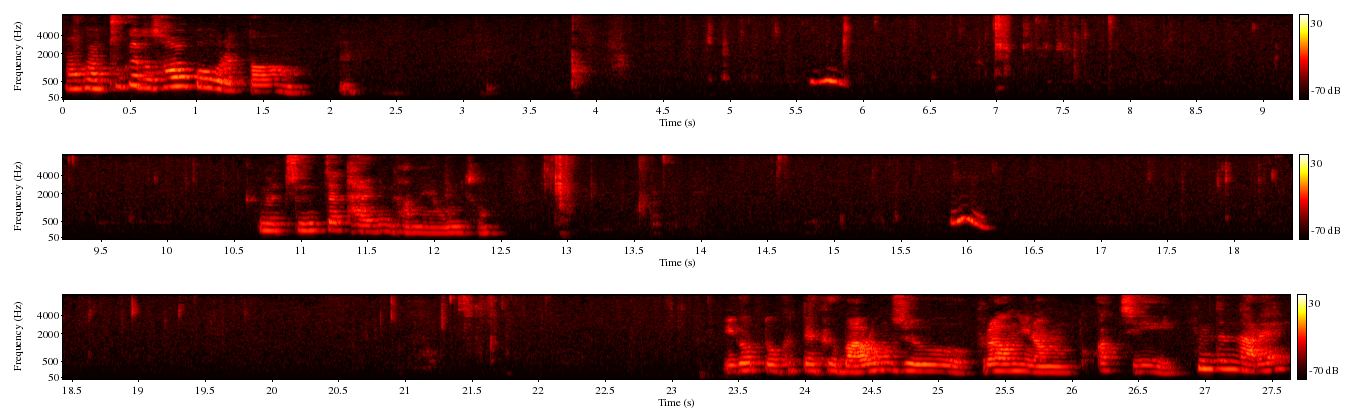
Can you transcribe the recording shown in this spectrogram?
아, 그냥 두 개 더 사올 걸 그랬다. 음. 근데 진짜 달긴 다네요, 엄청. 이것도 그때 그 마롱슈 브라운이랑 똑같이 힘든 날에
